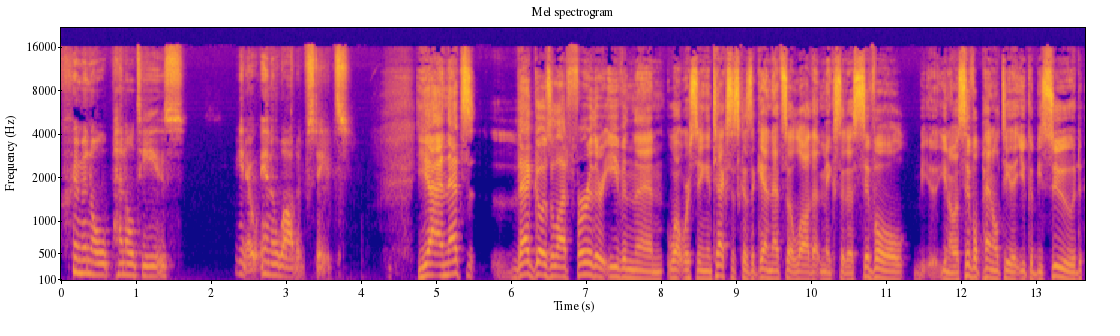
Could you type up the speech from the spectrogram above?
criminal penalties, you know, in a lot of states. Yeah, and that's that goes a lot further even than what we're seeing in Texas because again that's a law that makes it a civil you know a civil penalty that you could be sued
